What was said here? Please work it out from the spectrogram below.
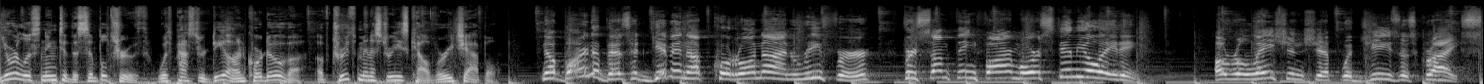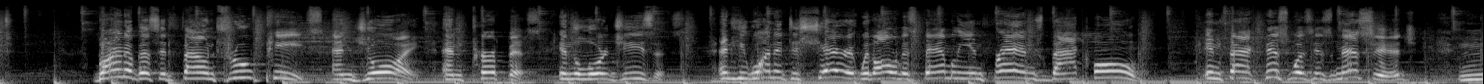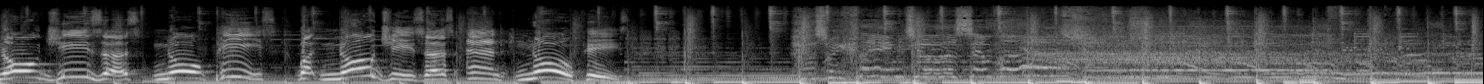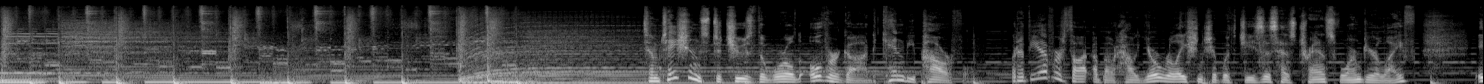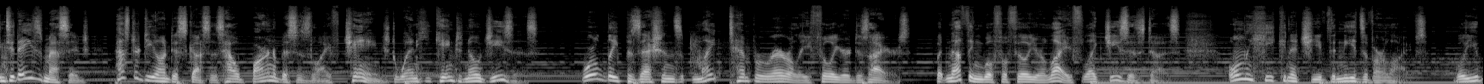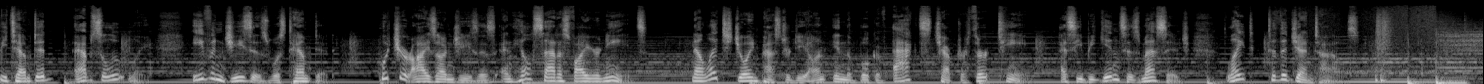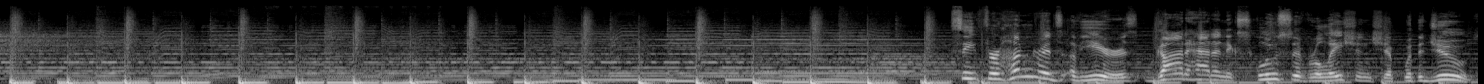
You're listening to The Simple Truth with Pastor Dion Cordova of Truth Ministries Calvary Chapel. Now, Barnabas had given up Corona and reefer for something far more stimulating a relationship with Jesus Christ. Barnabas had found true peace and joy and purpose in the Lord Jesus. And he wanted to share it with all of his family and friends back home. In fact, this was his message no Jesus, no peace, but know Jesus and know peace. Temptations to choose the world over God can be powerful. But have you ever thought about how your relationship with Jesus has transformed your life? In today's message, Pastor Dion discusses how Barnabas' life changed when he came to know Jesus. Worldly possessions might temporarily fill your desires, but nothing will fulfill your life like Jesus does. Only He can achieve the needs of our lives. Will you be tempted? Absolutely. Even Jesus was tempted. Put your eyes on Jesus and He'll satisfy your needs. Now let's join Pastor Dion in the book of Acts, chapter 13, as he begins his message Light to the Gentiles. See, for hundreds of years, God had an exclusive relationship with the Jews.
